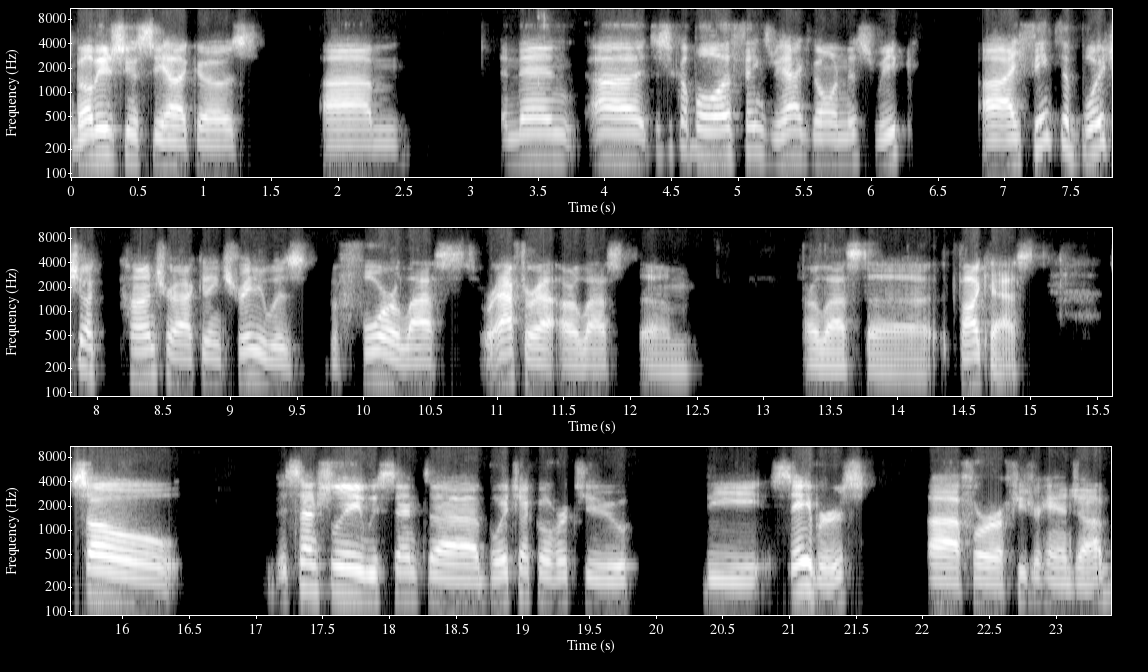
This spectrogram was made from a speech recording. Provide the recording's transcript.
but it'll be interesting to see how that goes. Um, and then uh, just a couple other things we had going this week. Uh, I think the Boychuk contract getting traded was before last or after our last um, our last uh, podcast. So essentially, we sent uh, Boychuk over to the Sabres uh, for a future hand job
